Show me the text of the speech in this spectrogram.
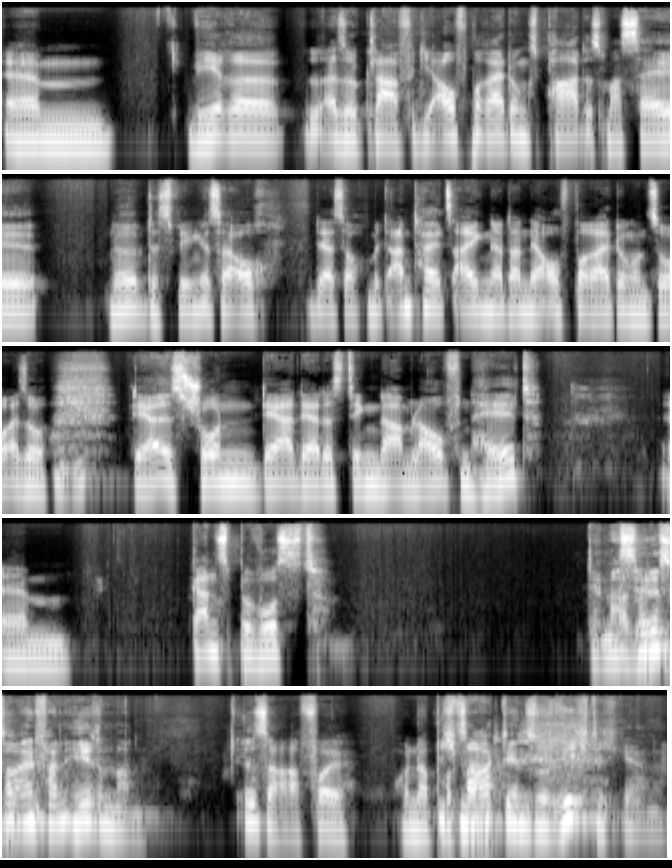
Ähm, wäre, also klar, für die Aufbereitungspart ist Marcel, ne, deswegen ist er auch, der ist auch mit Anteilseigner dann der Aufbereitung und so. Also der ist schon der, der das Ding da am Laufen hält. Ähm, ganz bewusst Der Marcel Also- ist doch einfach ein Ehrenmann. ist er, voll. 100 Ich mag den so richtig gerne.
